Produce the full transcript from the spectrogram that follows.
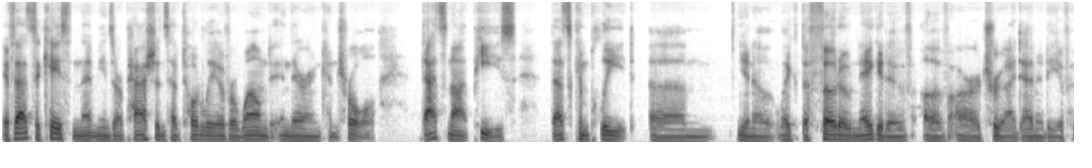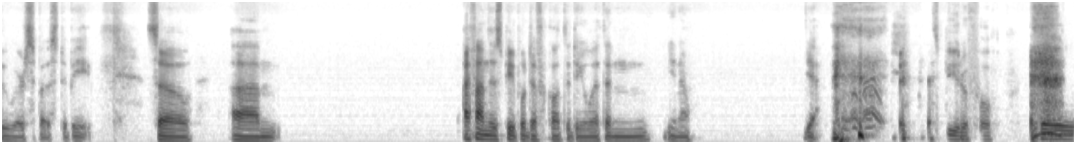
If that's the case then that means our passions have totally overwhelmed and they're in control that's not peace. That's complete um you know like the photo negative of our true identity of who we're supposed to be. So um i find those people difficult to deal with and you know yeah. It's beautiful. Very-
